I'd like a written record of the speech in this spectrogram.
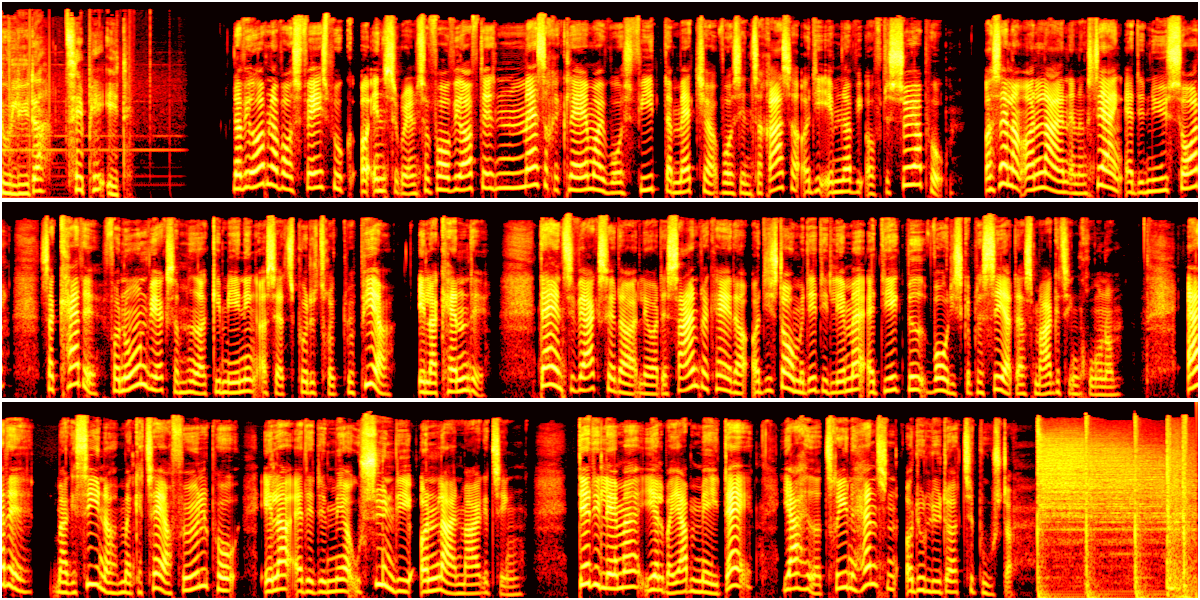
Du lytter til P1. Når vi åbner vores Facebook og Instagram, så får vi ofte en masse reklamer i vores feed, der matcher vores interesser og de emner, vi ofte søger på. Og selvom online annoncering er det nye sort, så kan det for nogle virksomheder give mening at satse på det trygte papir. Eller kan det? Dagens iværksættere laver designplakater, og de står med det dilemma, at de ikke ved, hvor de skal placere deres marketingkroner. Er det magasiner, man kan tage og føle på, eller er det det mere usynlige online marketing? Det dilemma hjælper jeg dem med i dag. Jeg hedder Trine Hansen, og du lytter til Booster.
